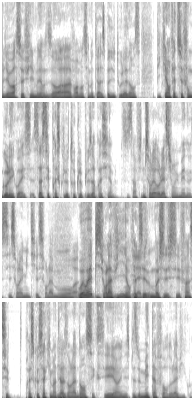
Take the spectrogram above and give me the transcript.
viens voir ce film et en disant ah vraiment ça m'intéresse pas du tout la danse, puis qui en fait se font gauler quoi. Et ça, c'est presque le truc le plus appréciable. C'est un film sur les relations humaines aussi, sur l'amitié, sur l'amour. Ouais, ouais, puis sur la vie, en Et fait, c'est moi, c'est, c'est, enfin, c'est presque ça qui m'intéresse Mm. dans la danse, c'est que c'est euh, une espèce de métaphore de la vie, quoi.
